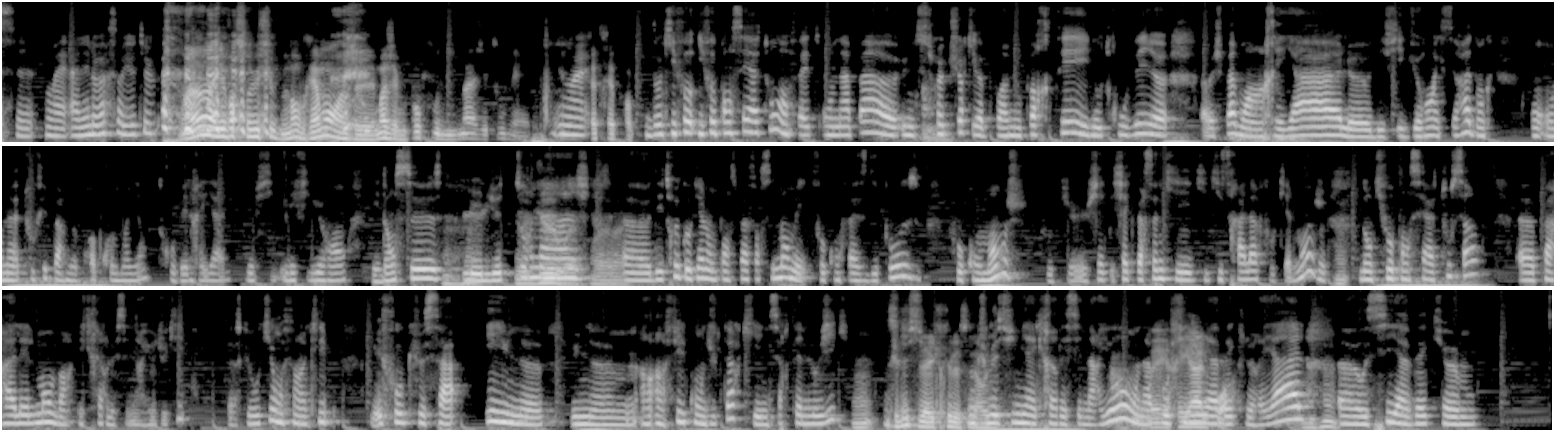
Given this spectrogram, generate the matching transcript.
Ouais, allez le voir sur YouTube. Ouais, allez voir sur YouTube. Non, vraiment, hein, je- moi, j'aime beaucoup l'image et tout, mais ouais. très, très propre. Donc il faut, il faut penser à tout en fait. On n'a pas euh, une structure qui va pouvoir nous porter et nous trouver, euh, euh, je sais pas moi, un réal, euh, des figurants, etc. Donc on, on a tout fait par nos propres moyens, trouver le réal, le fi- les figurants, les danseuses, Mhm. le lieu de Le lieu, tournage, ouais. euh, des trucs auxquels on ne pense pas forcément, mais il faut qu'on fasse des pauses, il faut qu'on mange, faut que chaque, chaque personne qui, qui, qui sera là, il faut qu'elle mange. Mm. Donc il faut penser à tout ça. Euh, parallèlement, ben, écrire le scénario du clip. Parce que, ok, on fait un clip, mais il faut que ça ait une, une, un, un fil conducteur qui ait une certaine logique. Mm. C'est je qui a écrit le Donc scénario je me suis mis à écrire des scénarios, on a Ouais, peaufiné réal, avec le réal, Mhm. euh, aussi avec, euh,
